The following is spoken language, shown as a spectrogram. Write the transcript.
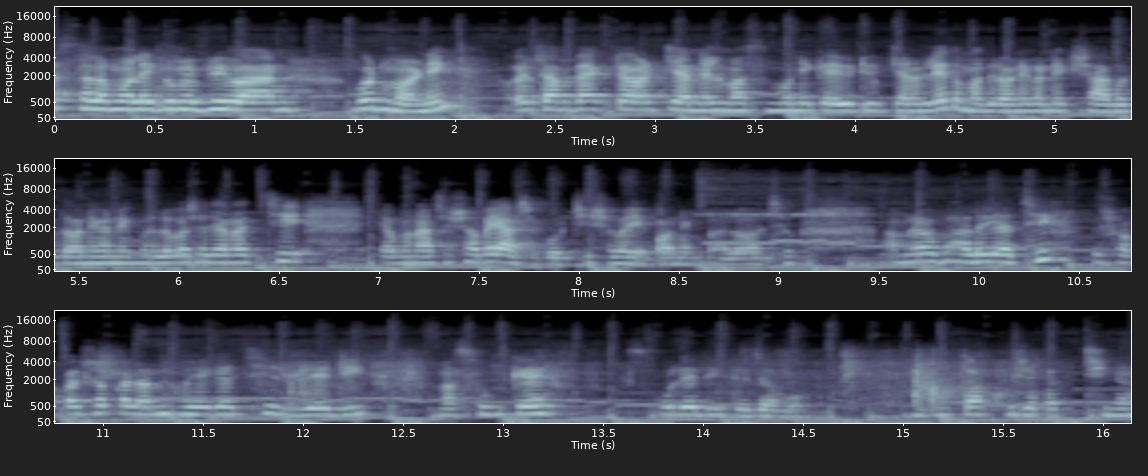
আসসালামু আলাইকুম everyone good morning welcome back to our channel Masmonika YouTube চ্যানেলে তোমাদের অনেক অনেক স্বাগত, অনেক অনেক ভালোবাসা জানাচ্ছি। কেমন আছো সবাই? আশা করছি সবাই অনেক ভালো আছো। আমরাও ভালোই আছি। তো সকাল সকাল আমি হয়ে গেছি রেডি মাসুমকে স্কুলে দিতে যাব। জুতা খুঁজে পাচ্ছি না।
